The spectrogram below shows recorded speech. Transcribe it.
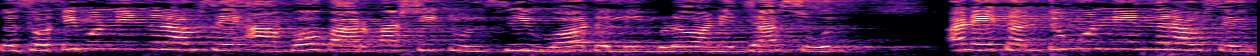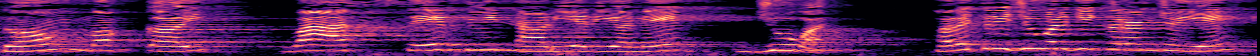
તો સોટી મૂળની અંદર આવશે આંબો, બારમાસી, તુલસી, વડ, લીમડો અને જાસૂદ. અને તંટુ મૂળની અંદર આવશે ઘઉં, મકાઈ, વાંસ શેરદી નાળિયેરી અને જુવાર. હવે ત્રીજું વર્ગીકરણ જોઈએ.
